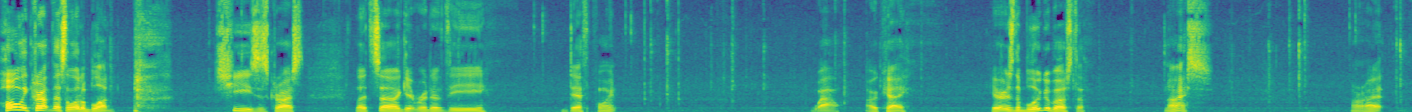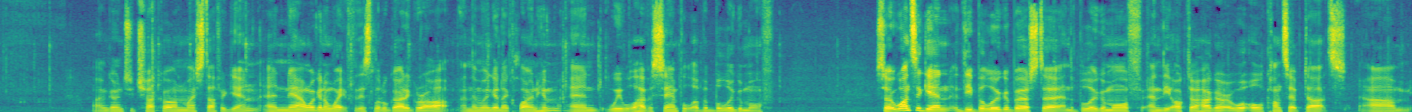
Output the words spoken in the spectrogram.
Holy crap, that's a lot of blood. Jesus Christ. Let's uh, get rid of the death point. Wow. Okay. Here is the Beluga Burster. Nice. Alright. I'm going to chuck on my stuff again, and now we're going to wait for this little guy to grow up, and then we're going to clone him, and we will have a sample of a Beluga Morph. So once again, the Beluga Burster and the Beluga Morph and the Octohugger were all concept arts um,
